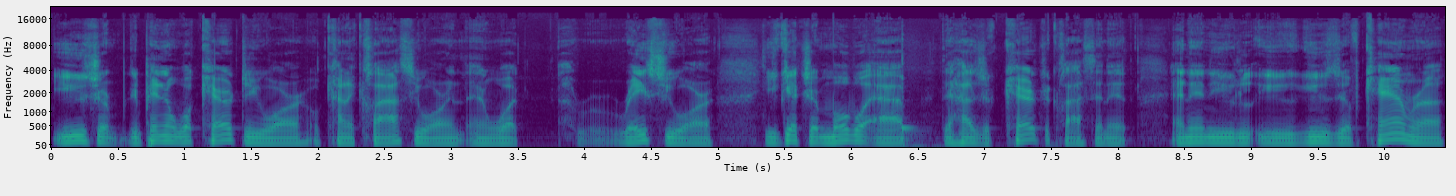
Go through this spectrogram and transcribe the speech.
use your depending on what character you are, what kind of class you are, and, and what uh, race you are, you get your mobile app that has your character class in it, and then you you use your camera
